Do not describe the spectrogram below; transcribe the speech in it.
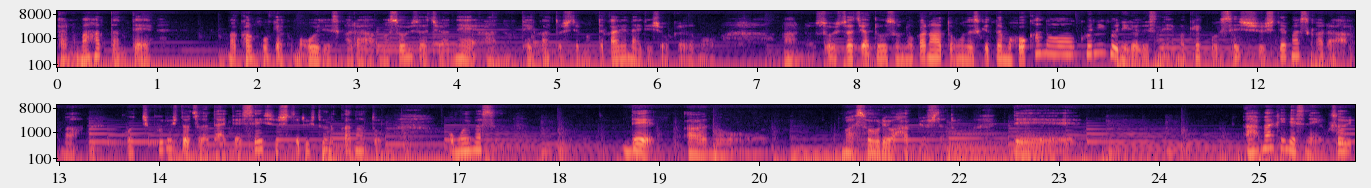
あのマンハッタンって、まあ、観光客も多いですから、まあ、そういう人たちはね、あのテイクアウトして持って帰れないでしょうけれども、あのそういう人たちはどうするのかなと思うんですけど、でも他の国々がですね、まあ、結構接種してますから、まあ、こっち来る人たちは大体接種してる人かなと思います。で、あの、まあ、それを発表したと。で、あまりですね、そうい、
